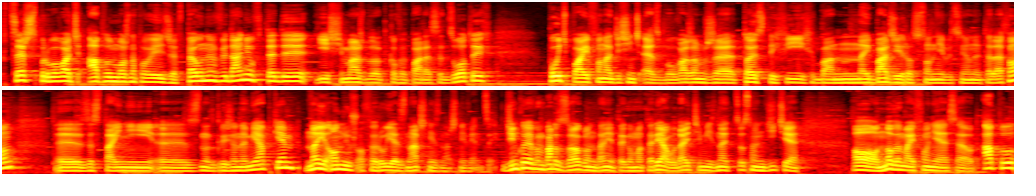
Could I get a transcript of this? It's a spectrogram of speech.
chcesz spróbować Apple, można powiedzieć, że w pełnym wydaniu, wtedy jeśli masz dodatkowe paręset złotych, pójdź po iPhone'a 10s, bo uważam, że to jest w tej chwili chyba najbardziej rozsądnie wyceniony telefon y, ze stajni y, z nadgryzionym jabłkiem. No i on już oferuje znacznie, znacznie więcej. Dziękuję Wam bardzo za oglądanie tego materiału. Dajcie mi znać, co sądzicie o nowym iPhone'ie SE od Apple.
